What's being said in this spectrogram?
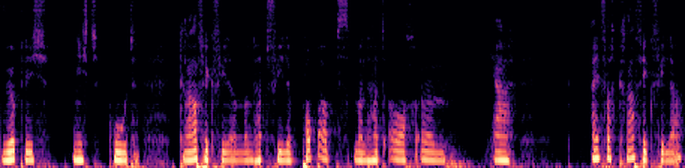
wirklich nicht gut. Grafikfehler, man hat viele Pop-ups, man hat auch, ähm, ja, einfach Grafikfehler.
